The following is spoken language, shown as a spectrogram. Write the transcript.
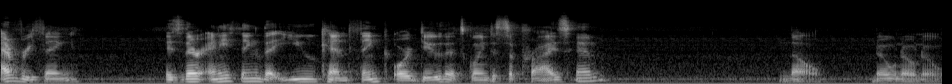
everything, is there anything that you can think or do that's going to surprise him? No. No, no, no.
